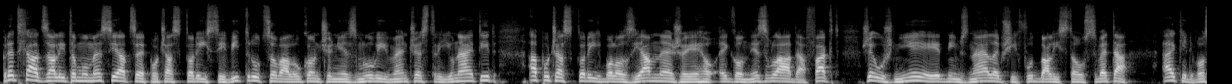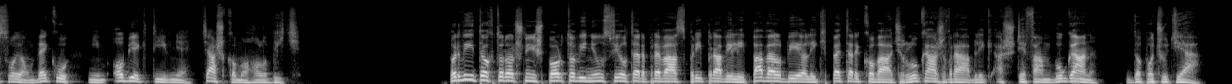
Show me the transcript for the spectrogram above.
Predchádzali tomu mesiace, počas ktorých si vytrucoval ukončenie zmluvy v Manchester United a počas ktorých bolo zjavné, že jeho ego nezvláda fakt, že už nie je jedným z najlepších futbalistov sveta, aj keď vo svojom veku ním objektívne ťažko mohol byť. Prvý tohtoročný športový newsfilter pre vás pripravili Pavel Bielik, Peter Kováč, Lukáš Vráblik a Štefan Bugan. Do počutia.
